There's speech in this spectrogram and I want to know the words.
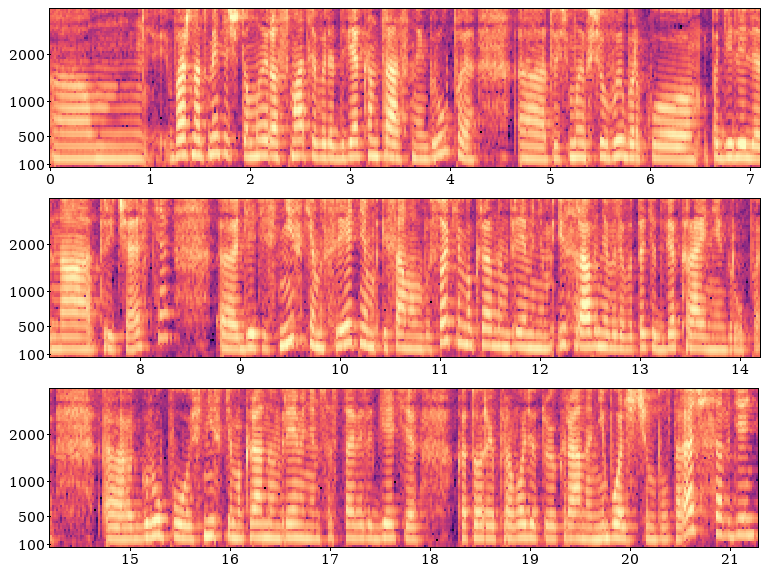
Важно отметить, что мы рассматривали две контрастные группы, э, то есть мы всю выборку поделили на три части. Э, дети с низким, средним и самым высоким экранным временем и сравнивали вот эти две крайние группы. Э, группу с низким экранным временем составили дети, которые проводят у экрана не больше, чем полтора часа в день,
